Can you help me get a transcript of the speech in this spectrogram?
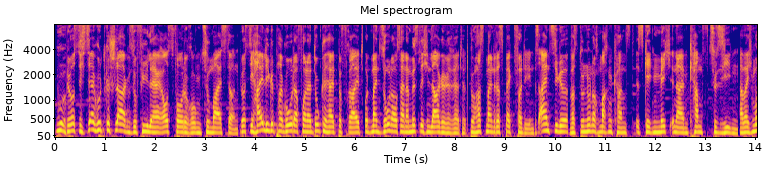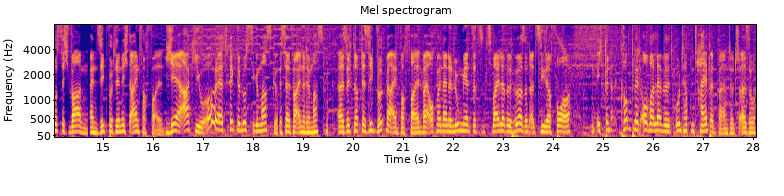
Du hast dich sehr gut geschlagen, so viele Herausforderungen zu meistern. Du hast die heilige Pagoda von der Dunkelheit befreit und meinen Sohn aus einer misslichen Lage gerettet. Du hast meinen Respekt verdient. Das Einzige, was du nur noch machen kannst, ist gegen mich in einem Kampf zu siegen. Aber ich muss dich warnen, ein Sieg wird dir nicht einfach fallen. Yeah, Akio. Oh, der trägt eine lustige Maske. Ist er etwa einer der Masken? Also ich glaube, der Sieg wird mir einfach fallen, weil auch wenn deine Lumiens jetzt zwei Level höher sind als die davor, ich bin komplett overlevelt und habe einen Type Advantage. Also,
